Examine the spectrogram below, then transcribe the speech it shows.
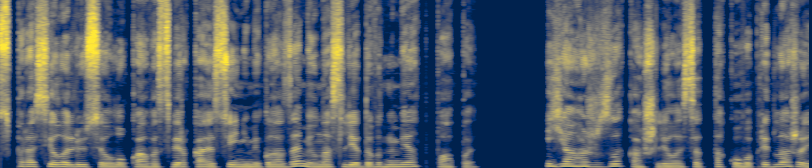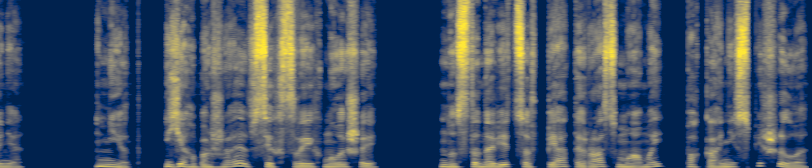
Спросила Люся лукаво, сверкая синими глазами, унаследованными от папы. Я аж закашлялась от такого предложения. Нет, я обожаю всех своих малышей, но становиться в пятый раз мамой пока не спешила.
